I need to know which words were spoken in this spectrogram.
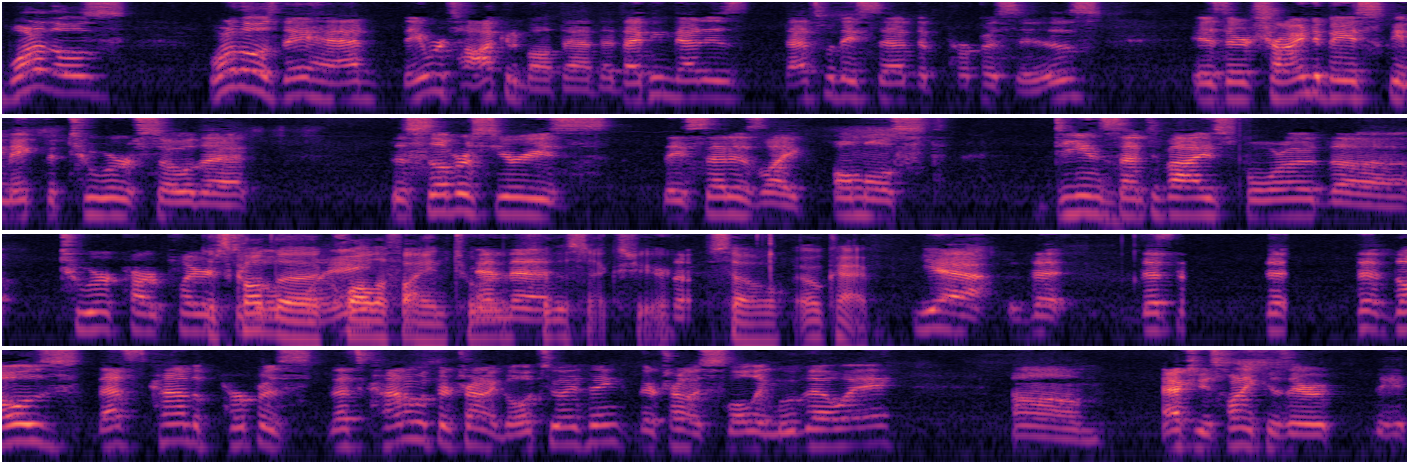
One of those, one of those they had. They were talking about that. That I think that is that's what they said. The purpose is, is they're trying to basically make the tour so that the Silver Series they said is like almost de-incentivized for the tour card players. It's called the play. qualifying tour that, for this next year. The, so okay, yeah, that that that that those that's kind of the purpose. That's kind of what they're trying to go to. I think they're trying to slowly move that way. Um, actually, it's funny because they're they,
